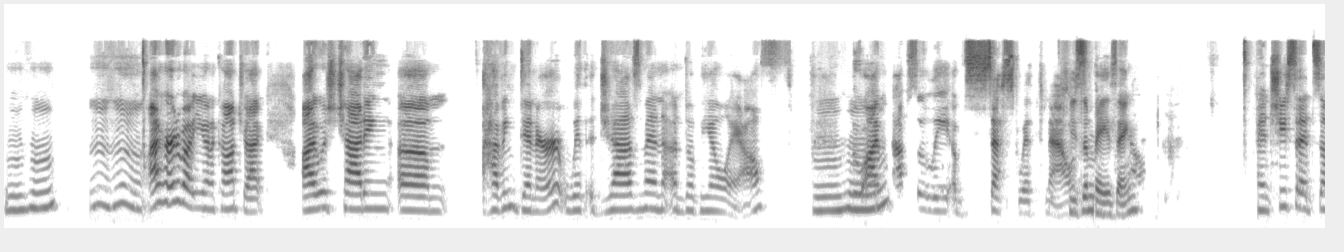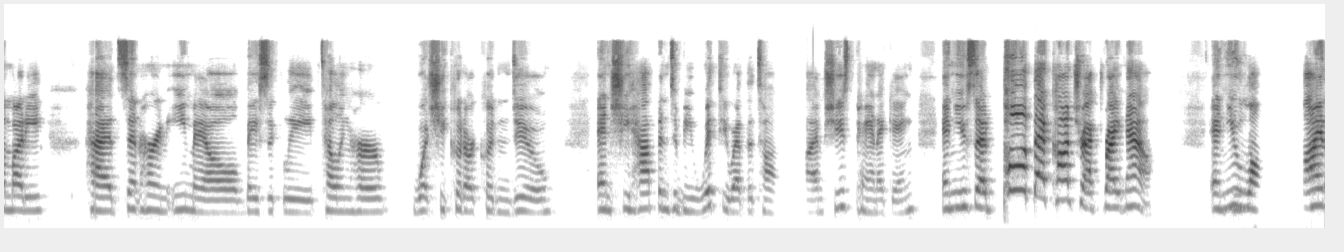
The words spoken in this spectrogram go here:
Mm-hmm. Mm-hmm. I heard about you in a contract. I was chatting, um, having dinner with Jasmine WLS, mm-hmm. who I'm absolutely obsessed with now. She's amazing. And she said somebody had sent her an email basically telling her what she could or couldn't do. And she happened to be with you at the time. She's panicking. And you said, pull up that contract right now. And you mm-hmm line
